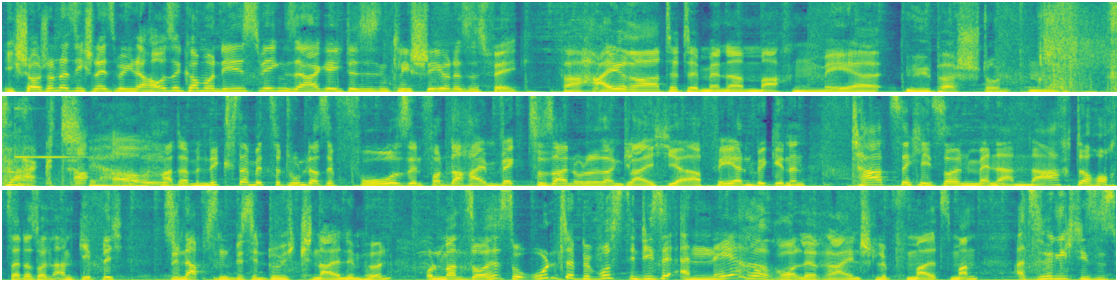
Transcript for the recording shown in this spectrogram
Ich schaue schon, dass ich schnellstmöglich nach Hause komme und deswegen sage ich, das ist ein Klischee und das ist fake. Verheiratete Männer machen mehr Überstunden. Fakt. Ja, hat aber nichts damit zu tun, dass sie froh sind, von daheim weg zu sein oder dann gleich hier Affären beginnen. Tatsächlich sollen Männer nach der Hochzeit, da sollen angeblich Synapsen ein bisschen durchknallen im Hirn und man soll so unterbewusst in diese Ernährerrolle reinschlüpfen als Mann. Also wirklich dieses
